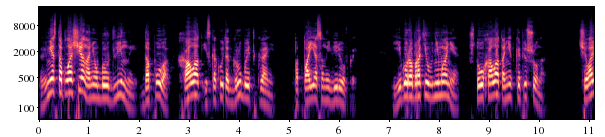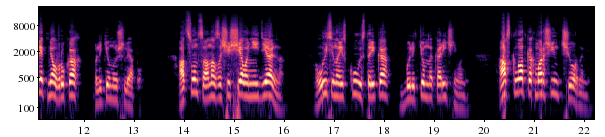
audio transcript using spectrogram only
Вместо плаща на нем был длинный, до пола, халат из какой-то грубой ткани, подпоясанный веревкой. Егор обратил внимание, что у халата нет капюшона. Человек мял в руках плетеную шляпу. От солнца она защищала не идеально. Лысина и скулы старика были темно-коричневыми, а в складках морщин черными.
